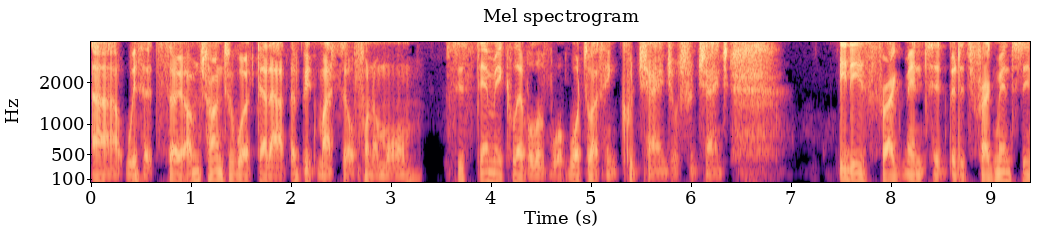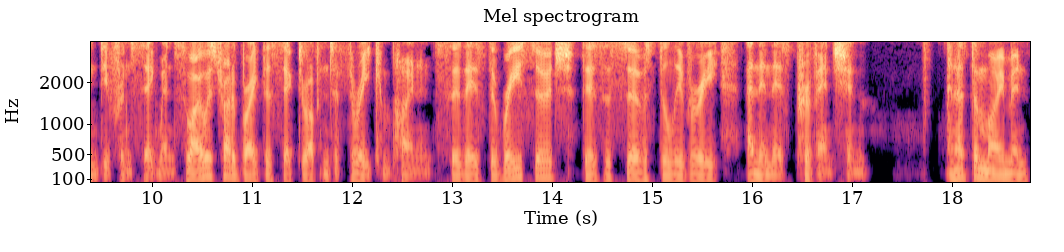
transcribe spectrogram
uh, with it. So I'm trying to work that out a bit myself on a more systemic level of what, what do I think could change or should change. It is fragmented, but it's fragmented in different segments. So I always try to break the sector up into three components. So there's the research, there's the service delivery, and then there's prevention. And at the moment,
